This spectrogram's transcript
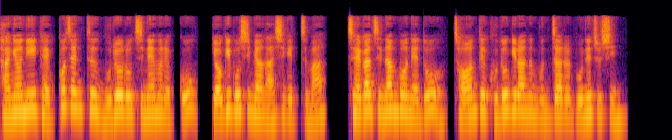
당연히 100% 무료로 진행을 했고 여기 보시면 아시겠지만 제가 지난번에도 저한테 구독이라는 문자를 보내주신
